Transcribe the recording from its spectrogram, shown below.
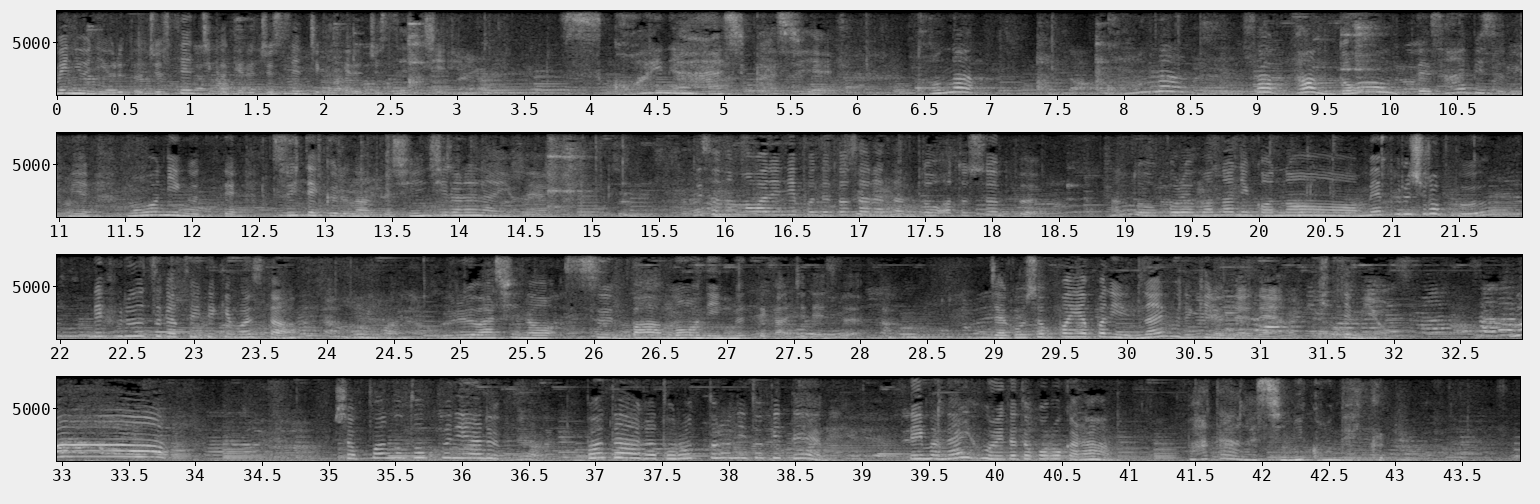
メニューによると 10cm× 10cm× 10cm すごいねしかし。こんなこんなさパンドーンってサービスにモーニングってついてくるなんて信じられないよね。でその周りにポテトサラダとあとスープ。あとこれは何かな？メープルシロップ？でフルーツがついてきました。麗しのスーパーモーニングって感じです。じゃあこう食パンやっぱりナイフで切るんだよね。切ってみよう。食パンのトップにあるバターがとろっとろに溶けてで今ナイフを入れたところからバターが染み込んでいく。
